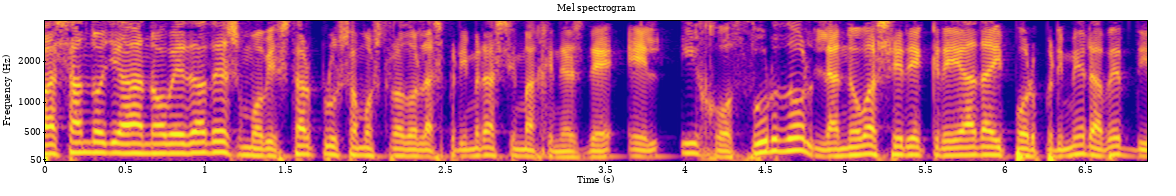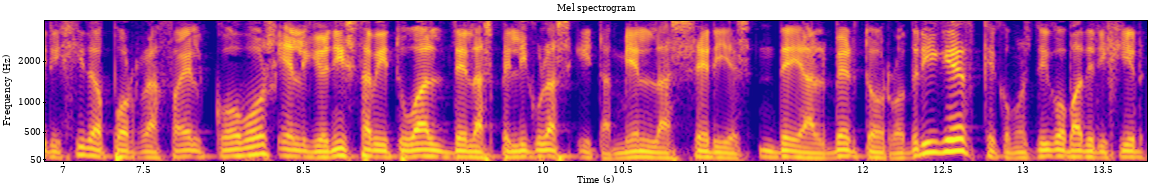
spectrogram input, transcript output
Pasando ya a novedades, Movistar Plus ha mostrado las primeras imágenes de El Hijo Zurdo, la nueva serie creada y por primera vez dirigida por Rafael Cobos, el guionista habitual de las películas y también las series de Alberto Rodríguez, que como os digo va a dirigir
